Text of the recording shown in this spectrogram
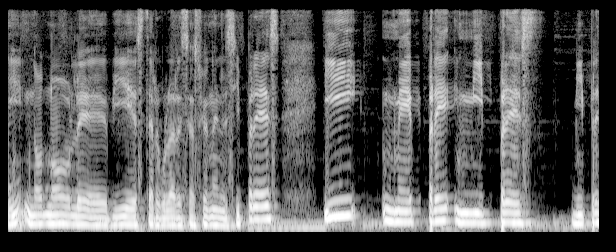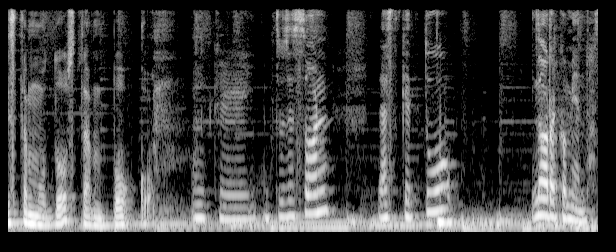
Y no, no le vi esta regularización en el CIPRES. Y me pre- mi, pres- mi préstamo 2 tampoco. Ok. Entonces son las que tú no recomiendas.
